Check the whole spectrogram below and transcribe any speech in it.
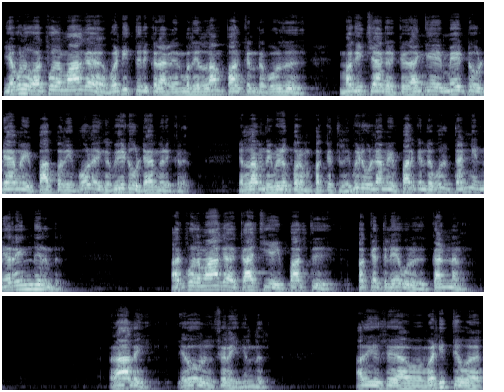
எவ்வளவு அற்புதமாக வடித்திருக்கிறார்கள் என்பதையெல்லாம் பார்க்கின்ற போது மகிழ்ச்சியாக இருக்கிறது. அங்கே மேட்டூர் டேமை பார்ப்பதை போல எங்கள் வீடூர் டேம் இருக்கிறது. எல்லாம் இந்த விழுப்புரம் பக்கத்தில். வீடூர் டேமை பார்க்கின்ற போது தண்ணி நிறைந்து இருந்தது அற்புதமாக காட்சியை பார்த்து பக்கத்திலே ஒரு கண்ணன் ராதை ஏதோ ஒரு சிலை இருந்தது. அதை வடித்து வ-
